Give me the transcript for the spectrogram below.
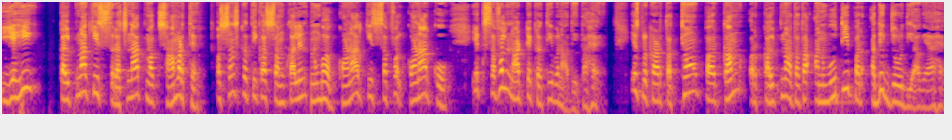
यही कल्पना की रचनात्मक सामर्थ्य और संस्कृति का समकालीन अनुभव कोणार्क की सफल, कोणार्क को एक सफल नाट्य कृति बना देता है। इस प्रकार तथ्यों पर कम और कल्पना तथा अनुभूति पर अधिक ज़ोर दिया गया है।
